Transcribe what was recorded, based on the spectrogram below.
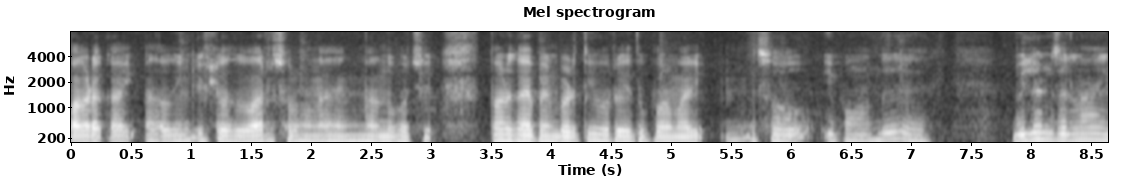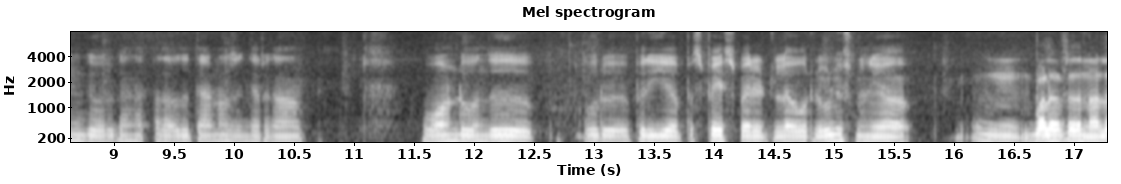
பகடக்காய் அதாவது இங்கிலீஷில் ஒரு வார்த்தை சொல்லுவாங்க அது மறந்து போச்சு. பகடக்காயை பயன்படுத்தி ஒரு இது போகிற மாதிரி. ஸோ இப்போ வந்து வில்லன்ஸ் எல்லாம் இங்கே இருக்காங்க. அதாவது தேனோஸ் இங்கே இருக்கான். வாண்டு வந்து ஒரு பெரிய இப்போ ஸ்பேஸ் பைரட்டில் ஒரு ரெவல்யூஷனரியாக வளர்கிறதுனால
